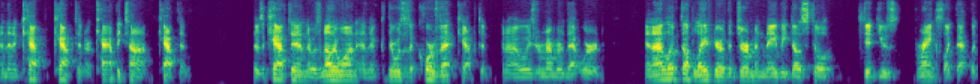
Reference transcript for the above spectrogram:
and then a cap captain or capitan captain. There was a captain. There was another one, and there there was a corvette captain. And I always remembered that word. And I looked up later. The German Navy does still did use ranks like that, but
